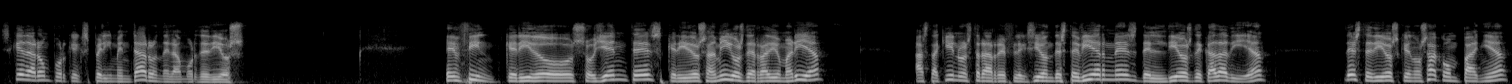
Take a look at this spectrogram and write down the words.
Se quedaron porque experimentaron el amor de Dios. En fin, queridos oyentes, queridos amigos de Radio María, Hasta aquí nuestra reflexión de este viernes del Dios de cada día, de este Dios que nos acompaña,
